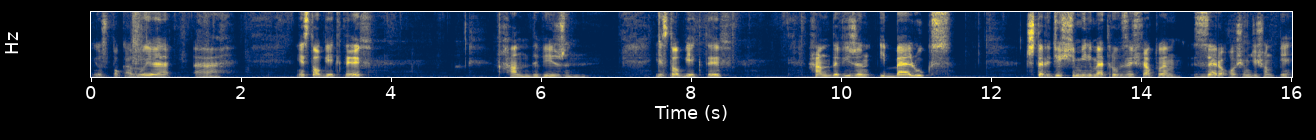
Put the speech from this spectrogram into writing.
Już pokazuję. E, jest to obiektyw Handyvision. Jest to obiektyw Handyvision i Belux 40 mm ze światłem 0,85.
